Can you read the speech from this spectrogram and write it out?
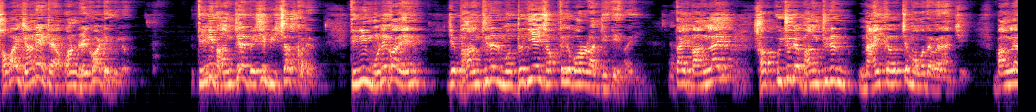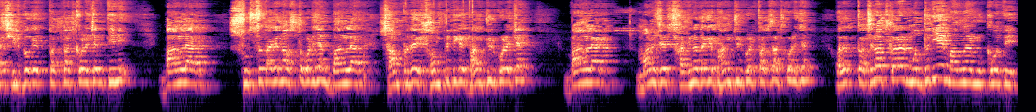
সবাই জানে এটা অন রেকর্ড এগুলো। তিনি ভাঙচুরে বেশি বিশ্বাস করেন। তিনি মনে করেন যে ভাঙচুরের মধ্য দিয়েই সব থেকে বড় রাজনীতি হয়। তাই বাংলায় সবকিছুকে ভাঙচুরের নায়িকা হচ্ছে মমতা ব্যানার্জি। বাংলার শিল্পকে তছনছ করেছেন তিনি। বাংলার সুস্থতাকে নষ্ট করেছেন। বাংলার সাম্প্রদায়িক সম্প্রীতিকে ভাঙচুর করেছেন। বাংলার মানুষের স্বাধীনতাকে ভাঙচুর করে তছনছ করেছেন। অর্থাৎ তছনছ করার মধ্য দিয়ে বাংলার মুখ্যমন্ত্রী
